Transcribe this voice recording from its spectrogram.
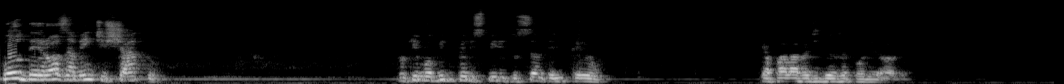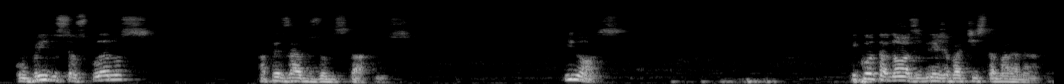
Poderosamente chato. Porque, movido pelo Espírito Santo, ele creu que a palavra de Deus é poderosa. Cumprindo seus planos, apesar dos obstáculos. E nós? E quanto a nós, Igreja Batista Maranata?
